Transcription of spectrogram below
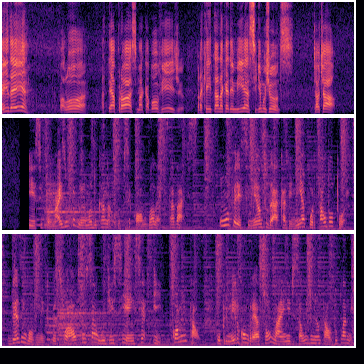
Ainda aí? Falou. Até a próxima. Acabou o vídeo. Para quem está na academia, seguimos juntos. Tchau, tchau. Esse foi mais um programa do canal do psicólogo Alex Tavares. Um oferecimento da Academia Portal Doutor, Desenvolvimento Pessoal com Saúde e Ciência e Comental, o primeiro congresso online de saúde mental do planeta.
